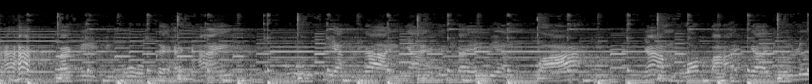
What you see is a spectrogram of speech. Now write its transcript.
อะบัดนี้ที่ผูกแขนให้ผูกเบี่ยงซ้ายย้ายไปใส่เบี่ยงขวาย่ Iya.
